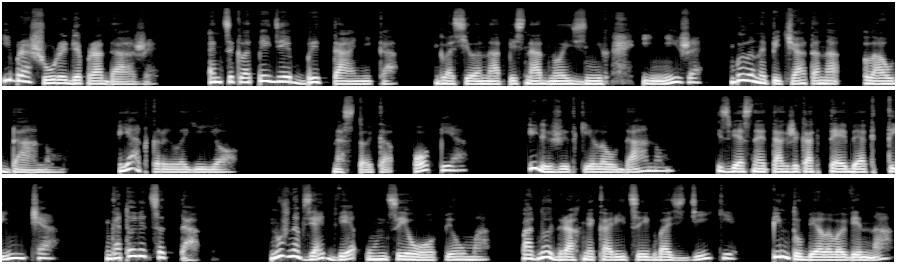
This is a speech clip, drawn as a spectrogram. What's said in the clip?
и брошюры для продажи. «Энциклопедия Британика», — гласила надпись на одной из них, и ниже было напечатано «Лауданум». Я открыла ее. Настойка опия или жидкий лауданум, известная также как тебиак тинча, готовится так. Нужно взять две унции опиума, по одной драхме корицы и гвоздики, пинту белого вина,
